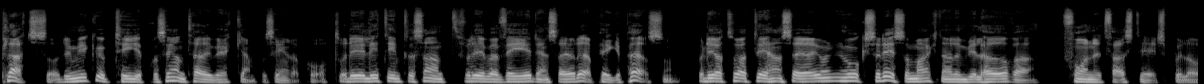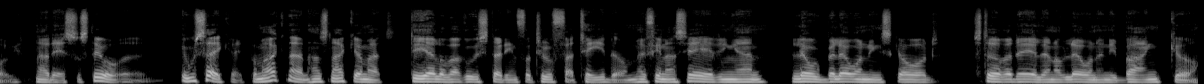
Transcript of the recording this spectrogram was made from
platser. Det gick upp 10 procent här i veckan på sin rapport. Och det är lite intressant för det är vad vdn säger där, PG Persson. Och det jag tror att det han säger är också det som marknaden vill höra från ett fastighetsbolag när det är så stor eh, osäkerhet på marknaden. Han snackar om att det gäller att vara rustad inför tuffa tider med finansieringen, låg belåningsgrad, större delen av lånen i banker,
